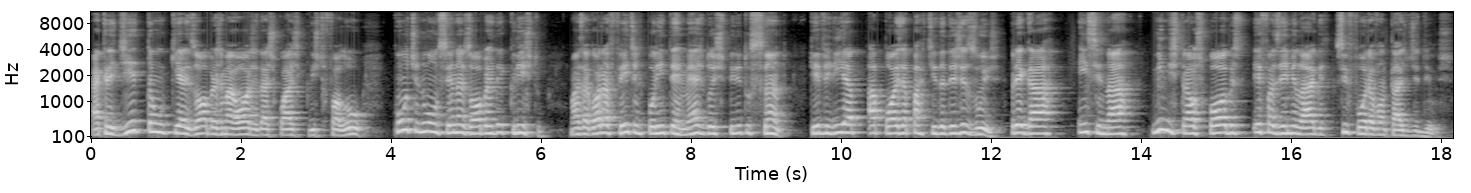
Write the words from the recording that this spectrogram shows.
acreditam que as obras maiores das quais Cristo falou continuam sendo as obras de Cristo, mas agora feitas por intermédio do Espírito Santo, que viria após a partida de Jesus. Pregar, ensinar, ministrar aos pobres e fazer milagres, se for a vontade de Deus.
